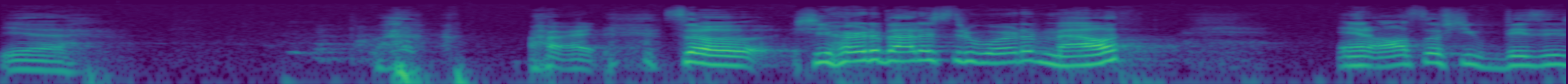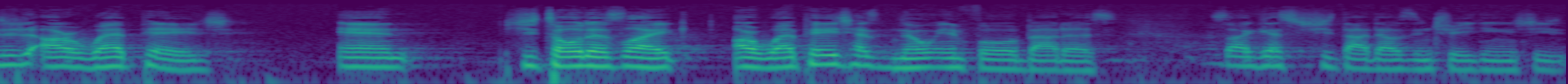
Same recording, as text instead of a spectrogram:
yeah. All right. So, she heard about us through word of mouth, and also she visited our webpage. And she told us, like, our webpage has no info about us. So, I guess she thought that was intriguing, and she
